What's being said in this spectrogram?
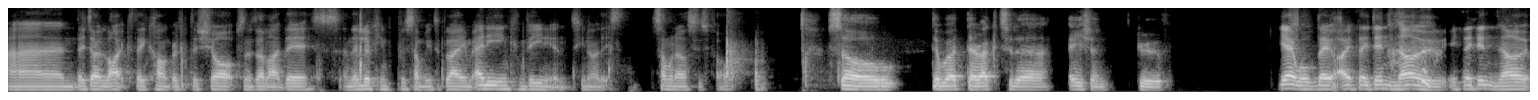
and they don't like they can't go to the shops and they don't like this, and they're looking for something to blame. Any inconvenience, you know, it's someone else's fault. So they were direct to the Asian group. Yeah, well, they if they didn't know, if they didn't know,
